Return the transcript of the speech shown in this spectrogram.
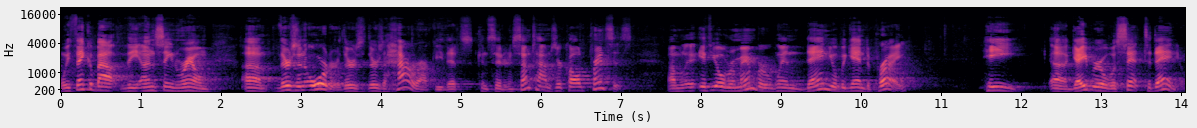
when we think about the unseen realm, um, there's an order, there's, there's a hierarchy that's considered. And sometimes they're called princes. Um, if you'll remember, when Daniel began to pray, he, uh, Gabriel was sent to Daniel.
